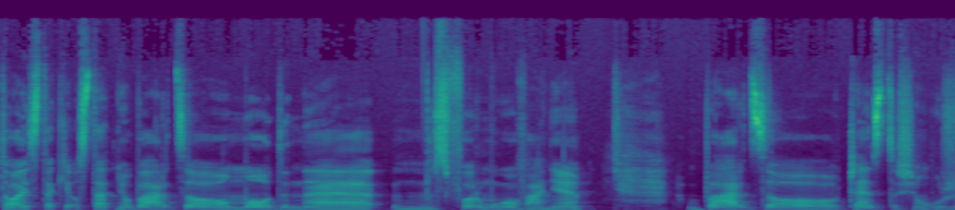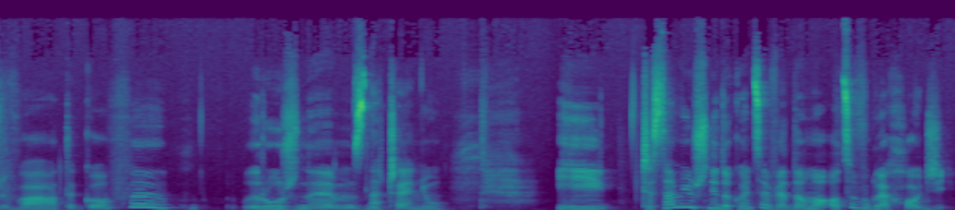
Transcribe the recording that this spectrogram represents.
To jest takie ostatnio bardzo modne mm, sformułowanie. Bardzo często się używa tego w różnym znaczeniu. I czasami już nie do końca wiadomo, o co w ogóle chodzi,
